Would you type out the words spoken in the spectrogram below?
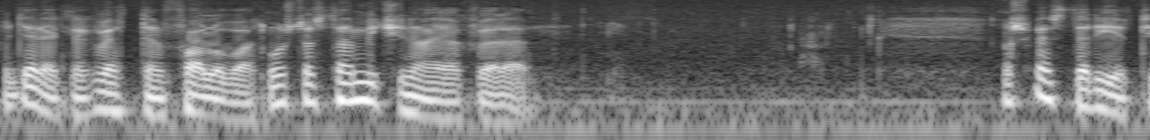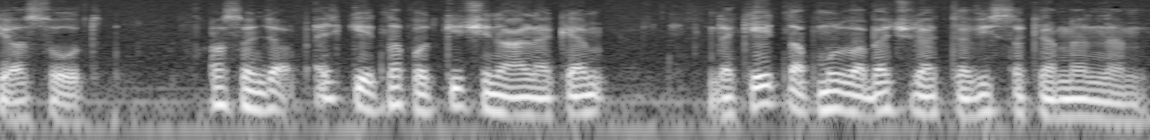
A gyereknek vettem falovat, most aztán mit csináljak vele? A Sveszter érti a szót. Azt mondja, egy-két napot kicsinál nekem, de két nap múlva becsülettel vissza kell mennem.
